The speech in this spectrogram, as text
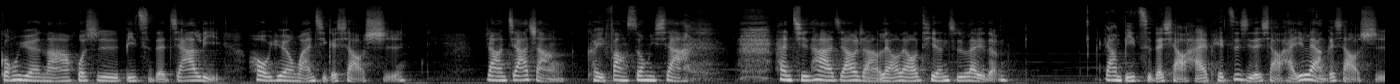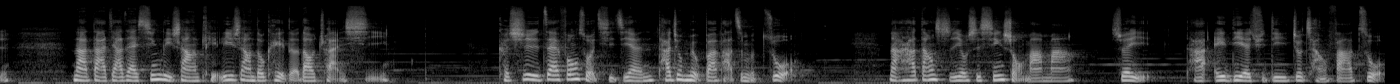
公园啊，或是彼此的家里后院玩几个小时，让家长可以放松一下，和其他的家长聊聊天之类的，让彼此的小孩陪自己的小孩一两个小时，那大家在心理上、体力上都可以得到喘息。可是，在封锁期间，他就没有办法这么做。那他当时又是新手妈妈，所以他 ADHD 就常发作。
